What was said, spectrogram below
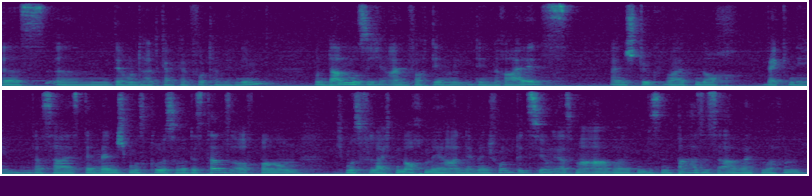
dass ähm, der Hund halt gar kein Futter mehr nimmt. Und dann muss ich einfach den, den Reiz ein Stück weit noch wegnehmen. Das heißt, der Mensch muss größere Distanz aufbauen. Ich muss vielleicht noch mehr an der Mensch-Hund-Beziehung erstmal arbeiten, ein bisschen Basisarbeit machen,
